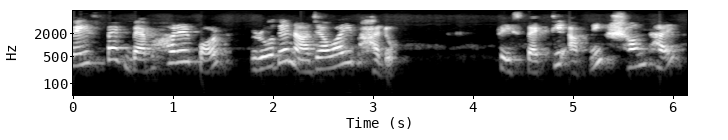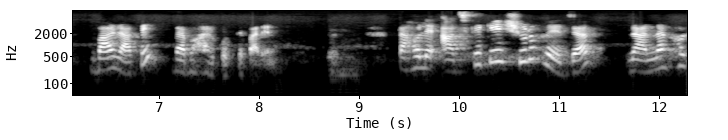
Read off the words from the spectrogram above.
ফেস প্যাক ব্যবহারের পর রোদে না যাওয়াই ভালো। ফেস প্যাকটি আপনি সন্ধ্যায় বা রাতে ব্যবহার করতে পারেন। তাহলে আজ থেকেই শুরু হয়ে যাক রান্নাঘর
